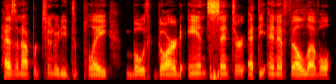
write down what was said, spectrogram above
has an opportunity to play both guard and center at the NFL level.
